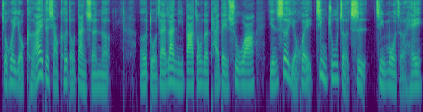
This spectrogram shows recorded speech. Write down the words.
就会有可爱的小蝌蚪诞生了。而躲在烂泥巴中的台北树蛙，颜色也会近朱者赤，近墨者黑，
